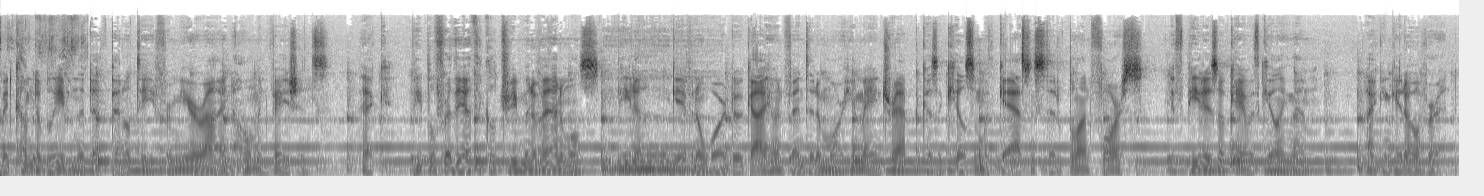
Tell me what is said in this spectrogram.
we'd come to believe in the death penalty for murine home invasions. Heck, People for the Ethical Treatment of Animals, PETA, gave an award to a guy who invented a more humane trap because it kills them with gas instead of blunt force. If PETA is okay with killing them, I can get over it.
